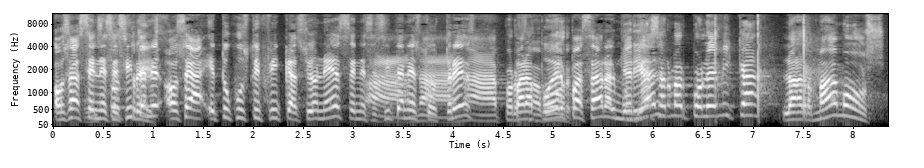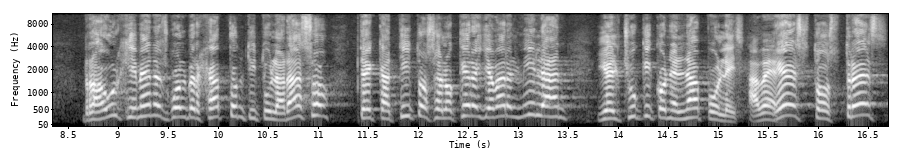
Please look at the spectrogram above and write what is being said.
O sea, se Estos necesitan, tres. o sea, eh, tu justificación es, se necesitan Ah, estos nah, tres nah, para favor. poder pasar al Mundial. ¿Querías armar polémica? La armamos. Raúl Jiménez, Wolverhampton, titularazo. Tecatito se lo quiere llevar el Milan y el Chucky con el Nápoles. A ver. Estos tres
